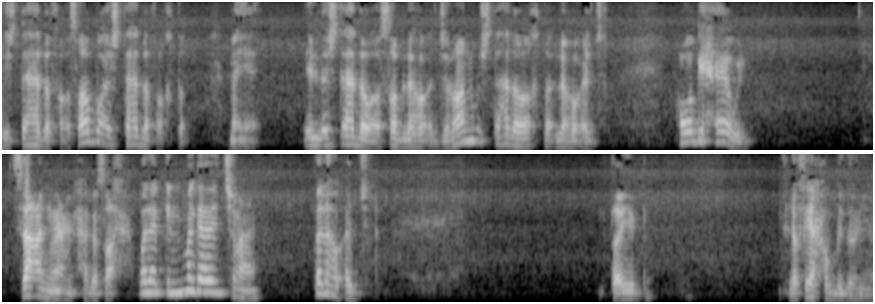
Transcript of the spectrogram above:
اجتهد فأصاب واجتهد فأخطأ. ما اللي اجتهد وأصاب له أجران واجتهد وأخطأ له أجر. هو بيحاول. سعى إنه يعمل حاجة صح ولكن ما جابتش معاه. فله أجر. طيب لو فيها حب دنيا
